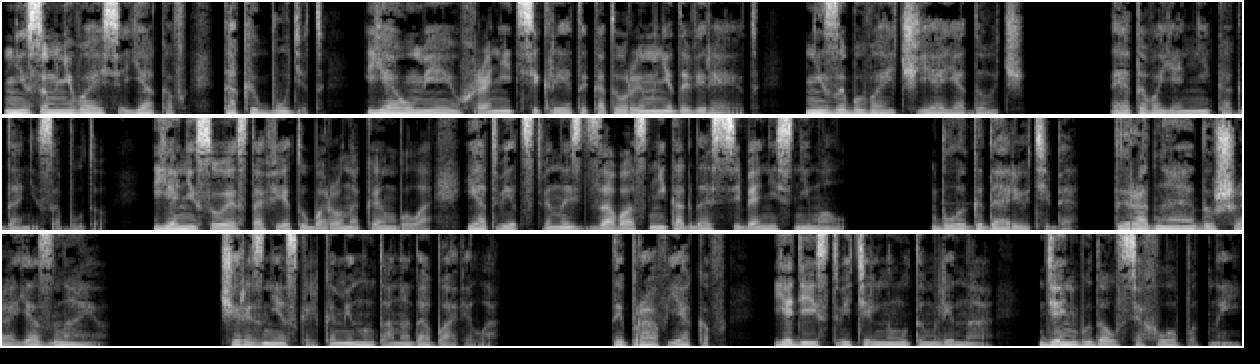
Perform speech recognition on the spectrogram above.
Не сомневайся, Яков, так и будет. Я умею хранить секреты, которые мне доверяют. Не забывай, чья я дочь. Этого я никогда не забуду. Я несу эстафету барона Кэмпбелла, и ответственность за вас никогда с себя не снимал. Благодарю тебя. Ты родная душа, я знаю. Через несколько минут она добавила. Ты прав, Яков, я действительно утомлена. День выдался хлопотный.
